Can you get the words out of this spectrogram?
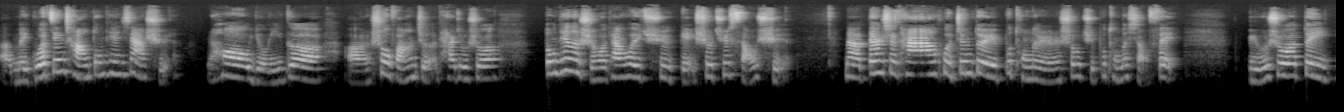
呃，美国经常冬天下雪，然后有一个呃受访者，他就说，冬天的时候他会去给社区扫雪，那但是他会针对不同的人收取不同的小费。比如说，对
